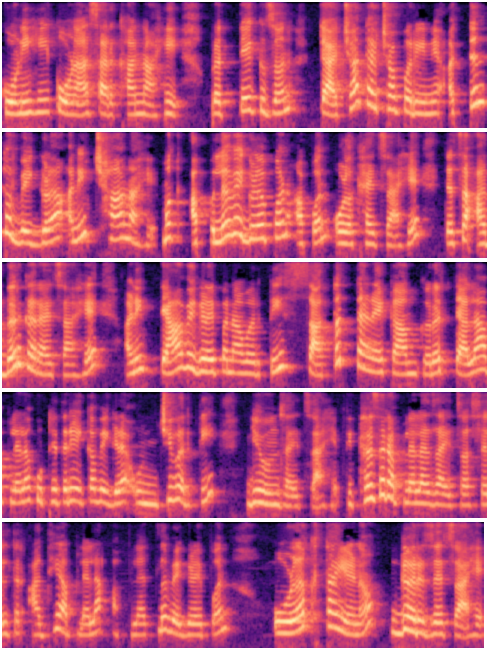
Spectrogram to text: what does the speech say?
कोणीही कोणासारखा नाही. प्रत्येक जण त्याच्या त्याच्या परीने अत्यंत वेगळा आणि छान आहे. मग आपलं वेगळं पण आपण ओळखायचं आहे त्याचा आदर करायचा आहे आणि त्या वेगळेपणावरती सातत्याने काम करत त्याला आपल्याला कुठेतरी एका वेगळ्या उंचीवरती घेऊन जायचं आहे. तिथं जर आपल्याला जायचं असेल तर आधी आपल्याला आपल्यातलं वेगळेपण ओळखता येणं गरजेचं आहे.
